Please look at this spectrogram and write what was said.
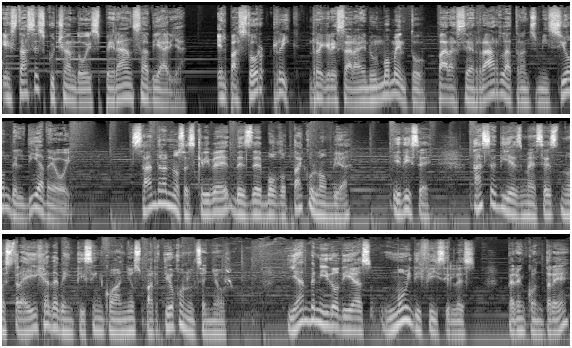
Estás escuchando Esperanza Diaria. El pastor Rick regresará en un momento para cerrar la transmisión del día de hoy. Sandra nos escribe desde Bogotá, Colombia, y dice, hace 10 meses nuestra hija de 25 años partió con el Señor. Y han venido días muy difíciles, pero encontré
